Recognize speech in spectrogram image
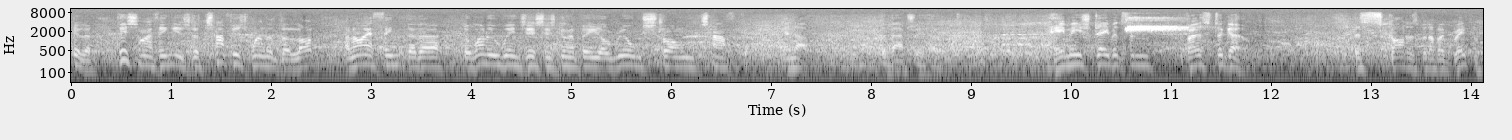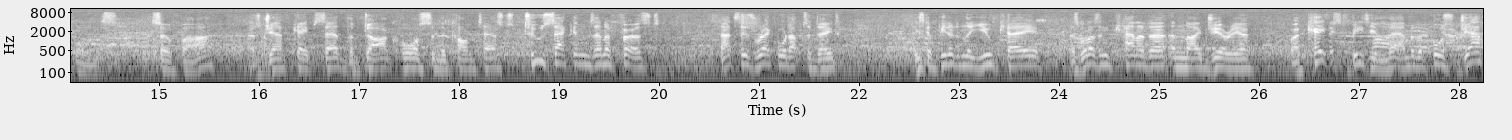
killer. This, I think, is the toughest one of the lot, and I think that uh, the one who wins this is going to be a real strong, tough. Enough. The battery hold. Hamish Davidson, first to go. This Scot has put up a great performance so far. As Geoff Cape said, the dark horse in the contest. Two seconds and a first. That's his record up to date. He's competed in the UK as well as in Canada and Nigeria, where Cape's beaten them, but of course Geoff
